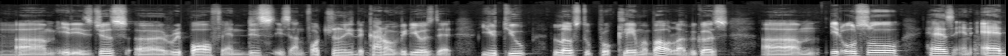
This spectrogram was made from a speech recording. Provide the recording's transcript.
Mm. Um, it is just a ripoff. And this is unfortunately the kind of videos that YouTube loves to proclaim about, lah, because um, it also has an ad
